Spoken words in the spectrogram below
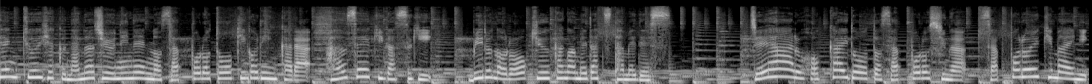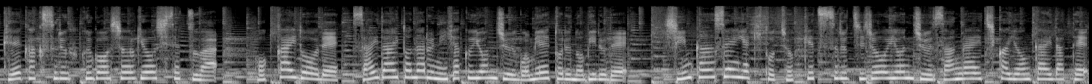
1972年の札幌冬季五輪から半世紀が過ぎ、ビルの老朽化が目立つためです。JR 北海道と札幌市が札幌駅前に計画する複合商業施設は、北海道で最大となる245メートルのビルで、新幹線駅と直結する地上43階地下4階建て、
